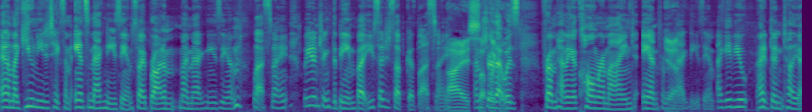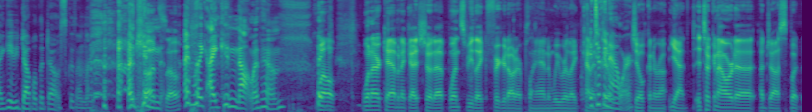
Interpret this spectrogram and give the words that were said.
And I'm like, you need to take some and some magnesium. So I brought him my magnesium last night. Well, you didn't drink the Beam, but you said you slept good last night. I I'm sure like that a- was from having a calmer mind and from Yeah. the magnesium. I gave you. I didn't tell you. I gave you double the dose because I'm like, I can. so. I'm like, I cannot with him. well, when our cabinet guy showed up, once we like figured out our plan and we were like kind of It took an hour. joking around. Yeah, it took an hour to adjust, but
